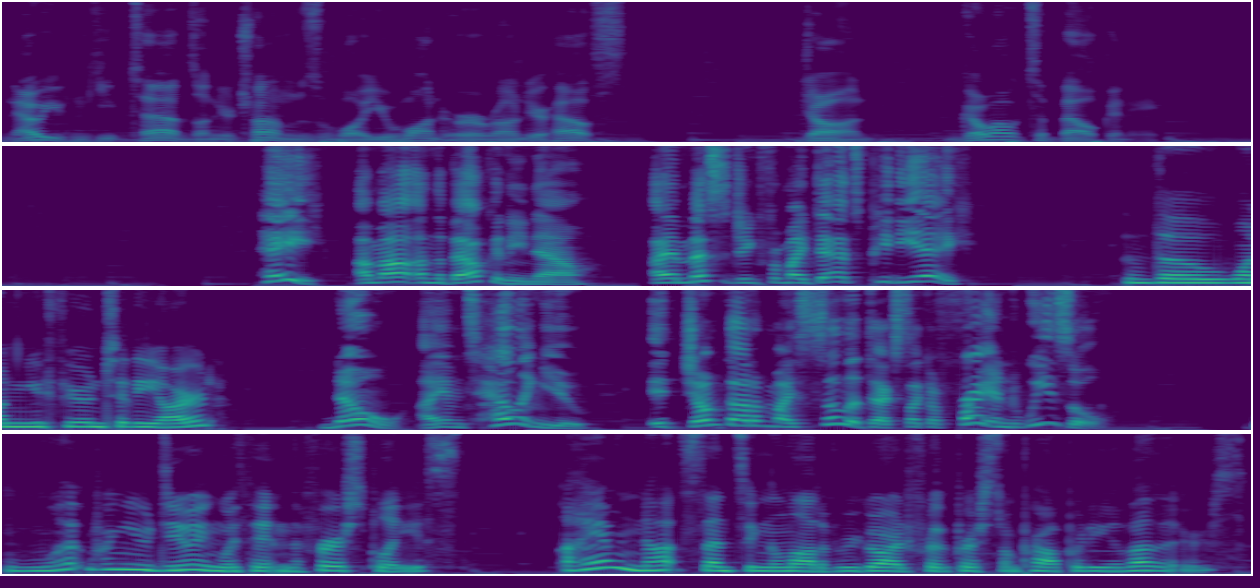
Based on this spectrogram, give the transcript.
Now you can keep tabs on your chums while you wander around your house. John, go out to balcony. Hey, I'm out on the balcony now. I am messaging from my dad's PDA. The one you threw into the yard? No, I am telling you, it jumped out of my Sylladex like a frightened weasel. What were you doing with it in the first place? I am not sensing a lot of regard for the personal property of others.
